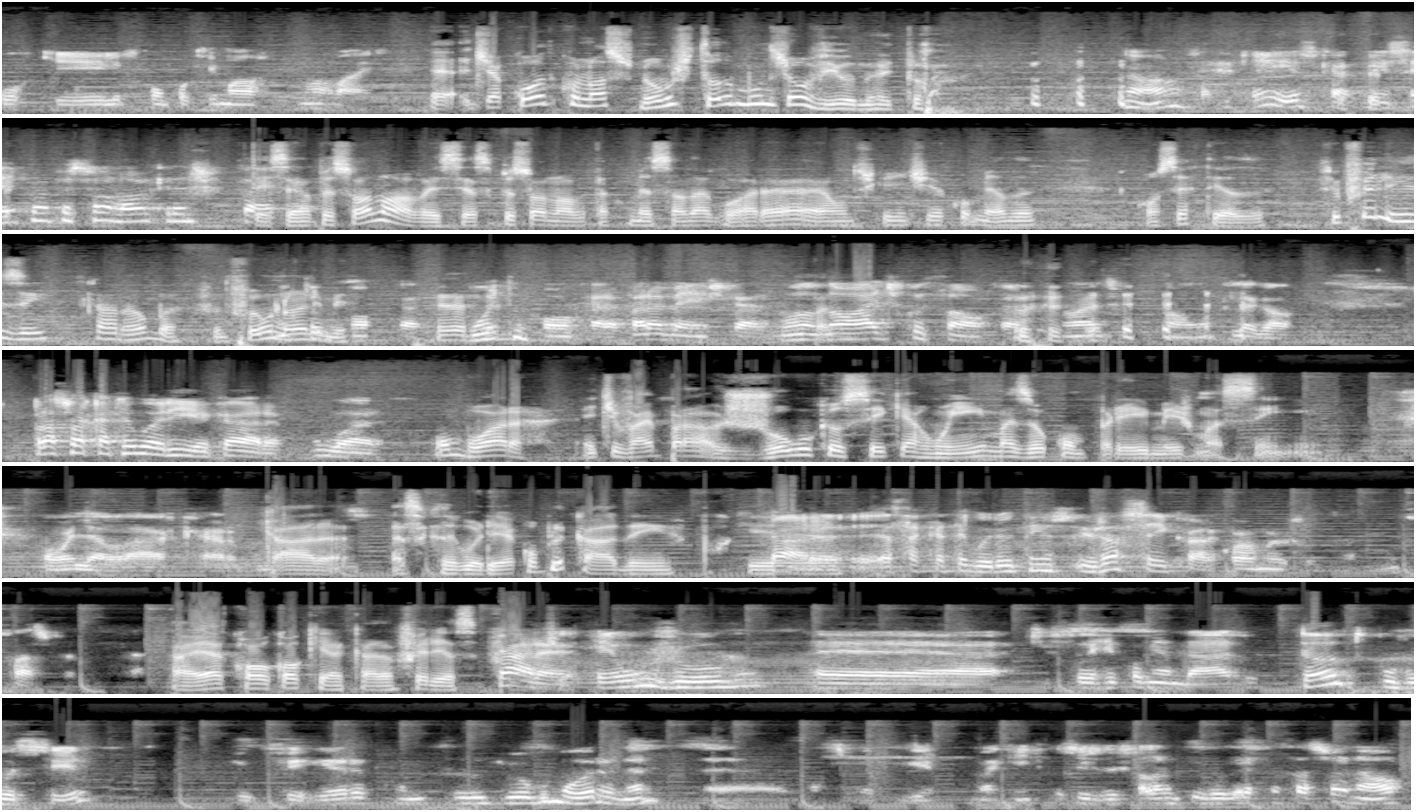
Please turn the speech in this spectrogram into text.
porque ele ficou um pouquinho maior que os normais. É, de acordo com nossos números, todo mundo já ouviu, né? Então. Não, que é isso, cara. Tem sempre uma pessoa nova querendo escutar. Tem sempre uma pessoa nova. E se essa pessoa nova tá começando agora, é um dos que a gente recomenda, com certeza. Fico feliz, hein? Caramba, foi unânime. Muito bom, cara. Muito bom, cara. Parabéns, cara. Não, não há discussão, cara. Não há discussão. Muito legal. Próxima categoria, cara. Vambora. Vambora. A gente vai para jogo que eu sei que é ruim, mas eu comprei mesmo assim. Olha lá, cara. Cara, essa categoria é complicada, hein? Porque. Cara, essa categoria eu tenho. Eu já sei, cara, qual é o meu jogo. Cara. Muito fácil. Cara. Ah, é? Qual, qual que é, cara? Ofereça. Cara, é um jogo é, que foi recomendado tanto por você, Diogo Ferreira, quanto o Diogo Moura, né? É, aqui, vocês dois falaram que o jogo era sensacional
